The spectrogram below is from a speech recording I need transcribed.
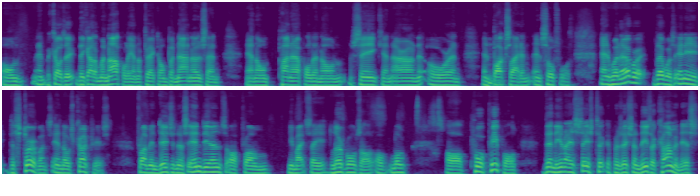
on because they, they got a monopoly in effect on bananas and and on pineapple and on zinc and iron ore and, and mm-hmm. bauxite and, and so forth. And whenever there was any disturbance in those countries from indigenous Indians or from you might say liberals or, or low or poor people, then the United States took the position these are communists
